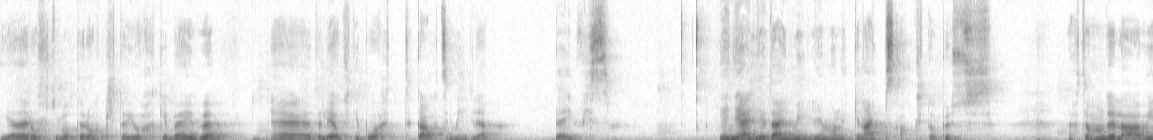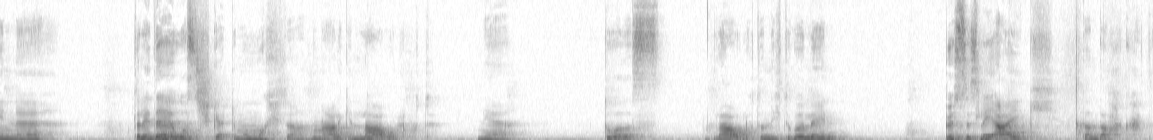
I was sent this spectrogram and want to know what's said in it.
ja ta rohtulotte rohkita johki päivä. Äh, ta leioksti puht kahtsi meile päivissä. Ja tai millä mullekin aips oktobus. Efter mun delavin Tällä ei uskoa, että mun muistaa, että mun alkin laulut. Ja tuodas laulut on niitä, kun lein pyssys li aiki tämän tahkat.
